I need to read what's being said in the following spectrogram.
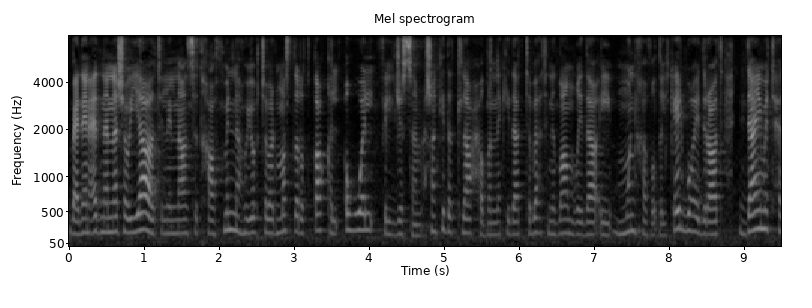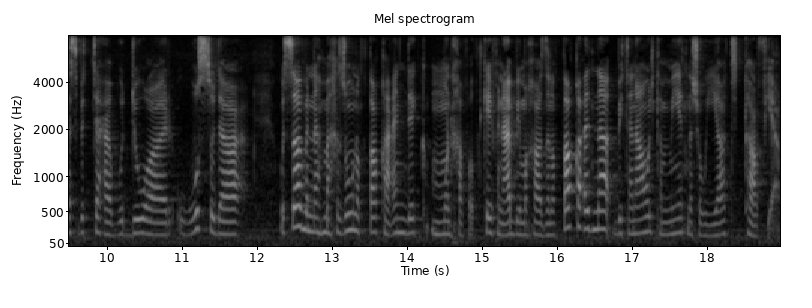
بعدين عندنا النشويات اللي الناس تخاف منه ويعتبر مصدر الطاقة الأول في الجسم عشان كذا تلاحظ أنك إذا اتبعت نظام غذائي منخفض الكربوهيدرات دايما تحس بالتعب والدوار والصداع والسبب إنه مخزون الطاقة عندك منخفض، كيف نعبي مخازن الطاقة عندنا؟ بتناول كمية نشويات كافية.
